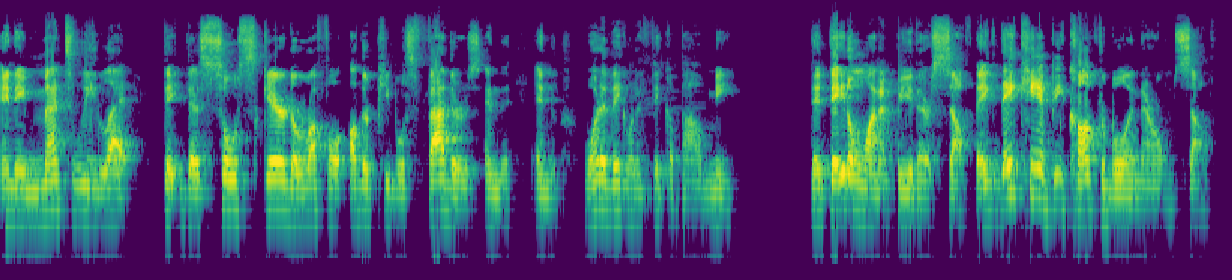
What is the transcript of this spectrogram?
and they mentally let they, they're so scared to ruffle other people's feathers and and what are they going to think about me that they don't want to be their self they, they can't be comfortable in their own self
